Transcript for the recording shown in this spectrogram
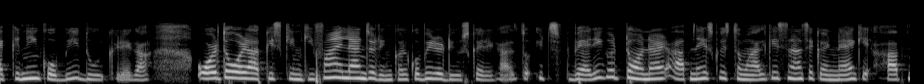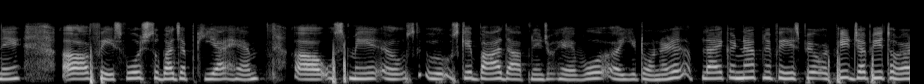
एक्नी को भी दूर करेगा। और तो और आपकी स्किन की फाइन लाइन्स और रिंकल को भी रिड्यूस करेगा। तो इट्स वेरी गुड टोनर आपने इसको इस्तेमाल किस तरह से करना है कि आपने फेस वॉश सुबह जब किया है उसमें उस, उसके बाद आपने जो है वो ये टोनर अप्लाई करना है अपने फेस पे और फिर जब ये थोड़ा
